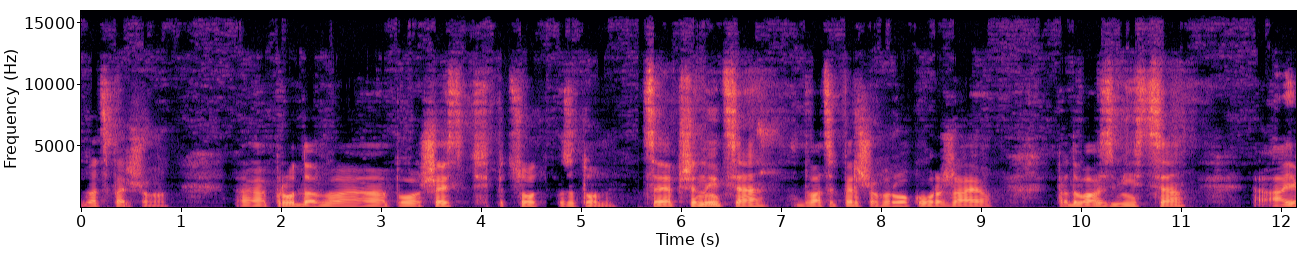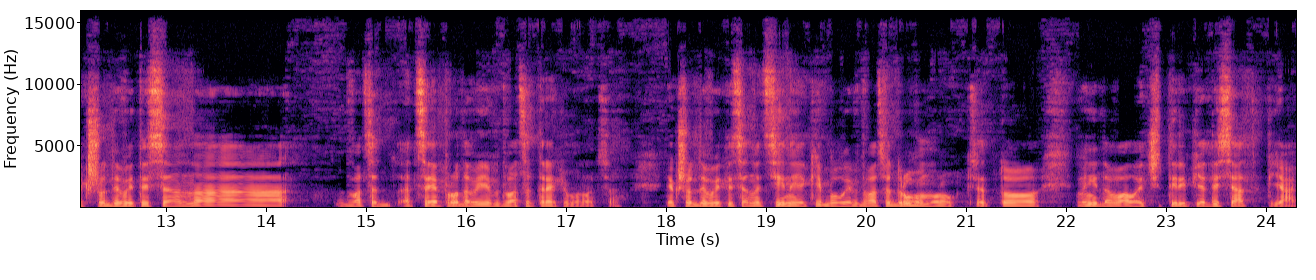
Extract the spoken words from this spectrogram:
21-го, е, продав е, по 6500 за тонну. Це пшениця 21-го року урожаю, продавав з місця. А якщо дивитися на 20, це я продав її в 23-му році. Якщо дивитися на ціни, які були в 22-му році, то мені давали 4,55.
